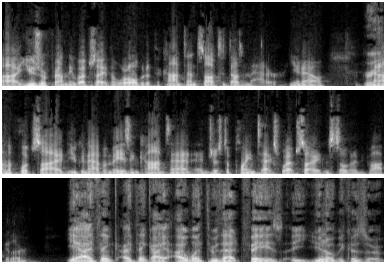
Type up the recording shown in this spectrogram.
uh, user friendly website in the world but if the content sucks it doesn't matter you know Agreed. and on the flip side you can have amazing content and just a plain text website and still going to be popular Yeah, I think I think I, I went through that phase, you know, because uh,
